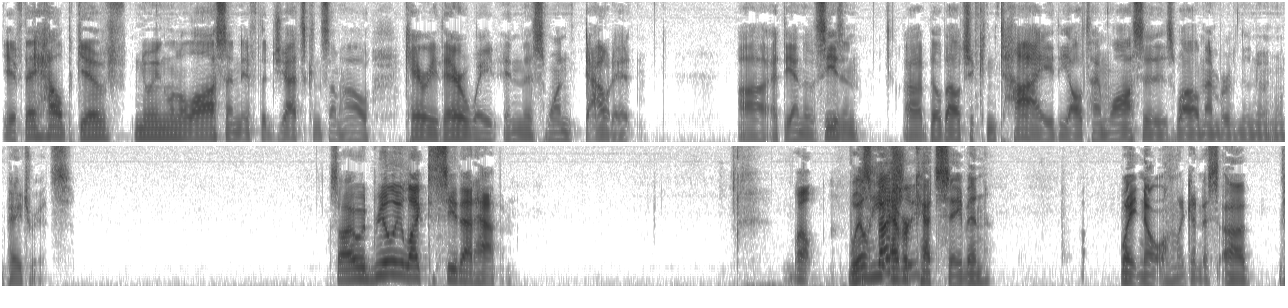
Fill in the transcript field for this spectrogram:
if they help give New England a loss, and if the Jets can somehow carry their weight in this one, doubt it. Uh, at the end of the season, uh, Bill Belichick can tie the all-time losses while a member of the New England Patriots. So I would really like to see that happen. well, Will he ever catch Saban? Wait, no. Oh my goodness. Uh,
